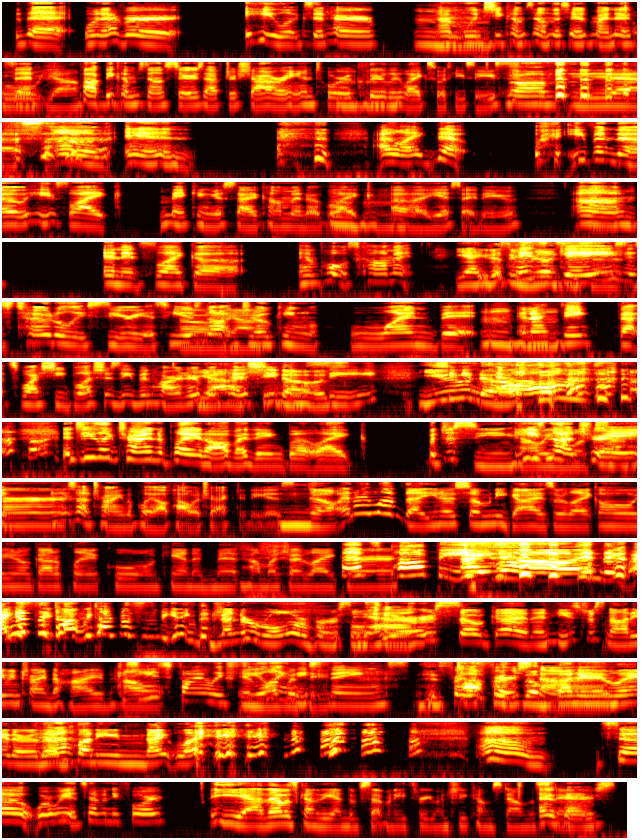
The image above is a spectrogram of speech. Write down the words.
that whenever he looks at her, um, when Mhm. she comes down the stairs, my note said oh yeah. Poppy comes downstairs after showering, and Tora Mhm. clearly likes what he sees. Um. Yes. um, and I like that even though he's like making a side comment of like, Mhm. uh, yes, I do. Yeah. Um, and it's like a impulse comment. Yeah. He doesn't. His realize he said gaze is totally serious. He is Oh, not yeah. joking one bit. And I Mhm. think that's why she blushes even harder Yeah, because she she, can see. you she can know. tell. and she's like trying to play it off, I think, but like But just seeing how He's he not trying. her. He's not trying to play off how attracted he is. No, and I love that. You know, so many guys are like, "Oh, you know, gotta play it cool. Can't admit how much I like That's her." Poppy. I know, and they, I guess they talked. We talked about this in the beginning. The gender role reversals Yeah. here are so good, and he's just not even trying to hide Because he's finally feeling these he- things. his for the first with the bunny later. Yeah. That bunny nightlight. Um. So were we at seventy four? Yeah, that was kind of the end of seventy three when she comes down the Okay. stairs.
